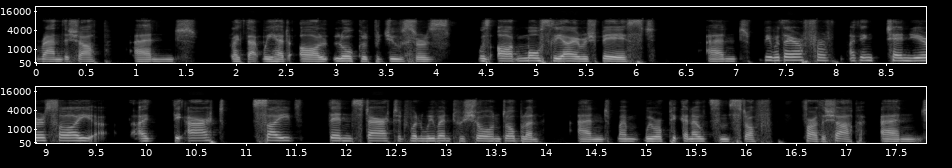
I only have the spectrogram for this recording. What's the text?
ran the shop. And like that, we had all local producers, was all mostly Irish based. And we were there for, I think, 10 years. So I, I, the art side then started when we went to a show in Dublin and my, we were picking out some stuff for the shop. And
